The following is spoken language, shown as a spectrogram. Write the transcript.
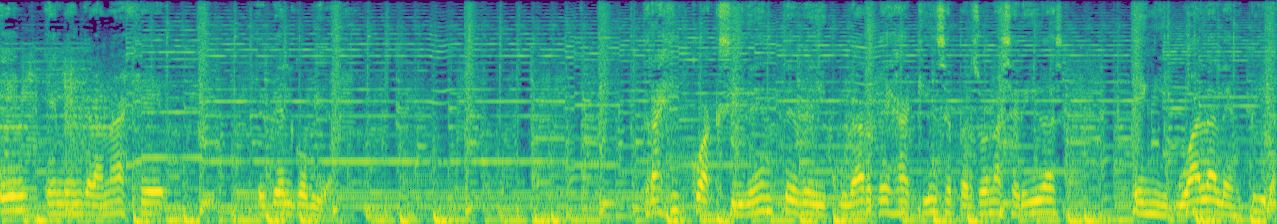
en el engranaje del gobierno. Trágico accidente vehicular deja 15 personas heridas en Iguala, Lempira.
